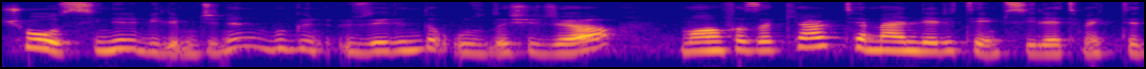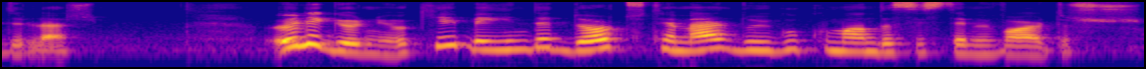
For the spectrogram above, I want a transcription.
çoğu sinir bilimcinin bugün üzerinde uzlaşacağı muhafazakar temelleri temsil etmektedirler. Öyle görünüyor ki beyinde dört temel duygu kumanda sistemi vardır.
